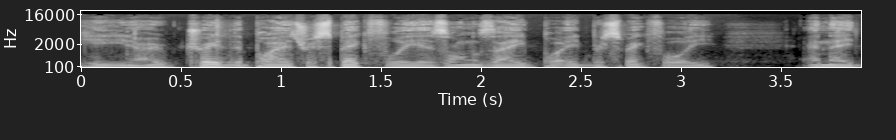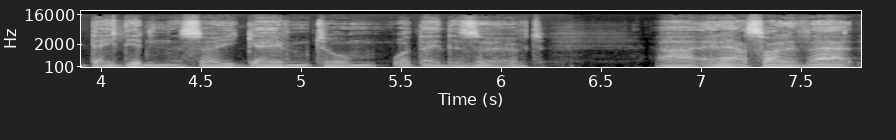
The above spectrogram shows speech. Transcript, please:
he you know, treated the players respectfully as long as they played respectfully and they, they didn't. So he gave them to them what they deserved. Uh, and outside of that,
